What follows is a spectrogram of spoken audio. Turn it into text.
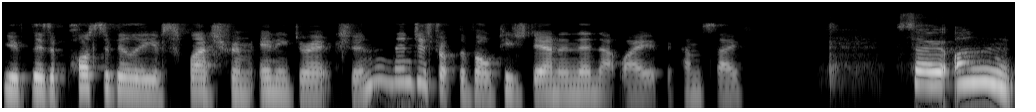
if there's a possibility of splash from any direction, then just drop the voltage down, and then that way it becomes safe. So on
